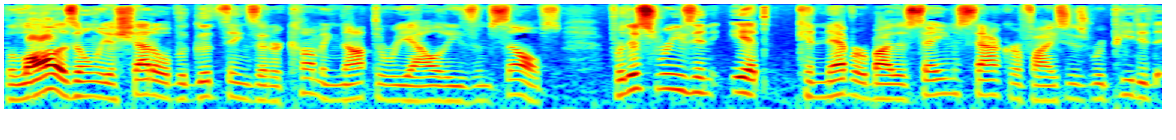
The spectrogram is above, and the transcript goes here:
the law is only a shadow of the good things that are coming, not the realities themselves. For this reason, it can never, by the same sacrifices repeated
